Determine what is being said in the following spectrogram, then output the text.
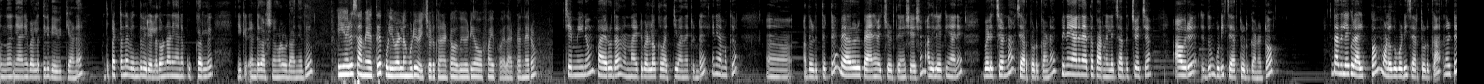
ഒന്ന് ഞാൻ വെള്ളത്തിൽ വേവിക്കുകയാണ്. അത് പെട്ടെന്ന് വെന്ത് വരുമല്ലോ. അതുകൊണ്ടാണ് ഞാൻ കുക്കറിൽ ഈ രണ്ട് കഷ്ണങ്ങളും ഇടാഞ്ഞത്. ഈ ഒരു സമയത്ത് പുളിവെള്ളം കൂടി ഒഴിച്ചു കൊടുക്കണം കേട്ടോ. വീഡിയോ ഓഫായി പോയതാട്ടോ. അന്നേരം ചെമ്മീനും പയറുത നന്നായിട്ട് വെള്ളമൊക്കെ വറ്റി വന്നിട്ടുണ്ട്. ഇനി നമുക്ക് അതെടുത്തിട്ട് വേറൊരു പാൻ വെച്ചെടുത്തതിന് ശേഷം അതിലേക്ക് ഞാൻ വെളിച്ചെണ്ണ ചേർത്ത് കൊടുക്കുകയാണ് പിന്നെ ഞാൻ നേരത്തെ പറഞ്ഞില്ലേ ചതച്ച് വെച്ച ആ ഒരു ഇതും കൂടി ചേർത്ത് കൊടുക്കുകയാണ് കേട്ടോ. എന്നിട്ട് അതിലേക്ക് ഒരു അല്പം മുളക് പൊടി ചേർത്ത് കൊടുക്കുക. എന്നിട്ട്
